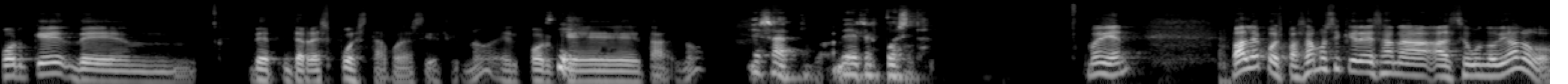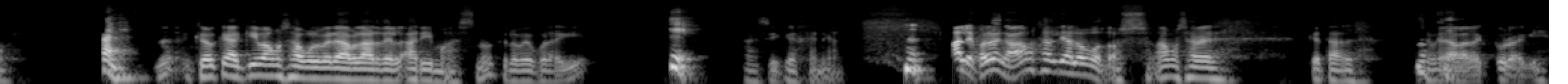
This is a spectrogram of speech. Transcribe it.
porque de, de, de respuesta, por así decir, ¿no? El por Sí. qué tal, ¿no? Exacto, de respuesta. Muy bien. Vale, pues pasamos si quieres, Ana, al segundo diálogo. Vale, ¿eh? Creo que aquí vamos a volver a hablar del Arimas, ¿no? Que lo veo por aquí. sí. Así que genial. Vale, pues venga, vamos al diálogo 2. Vamos a ver qué tal se okay. me da la lectura aquí.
